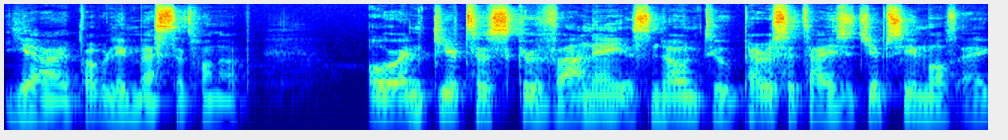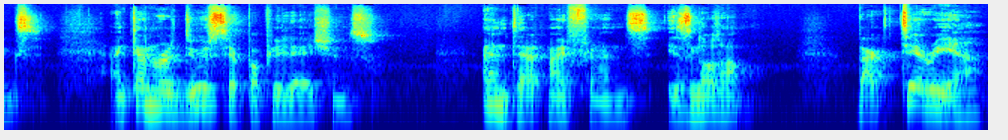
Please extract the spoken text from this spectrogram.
Yeah, I probably messed that one up. Ooencyrtus kuvanae is known to parasitize gypsy moth eggs and can reduce their populations. And that, my friends, is not all. Bacteria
